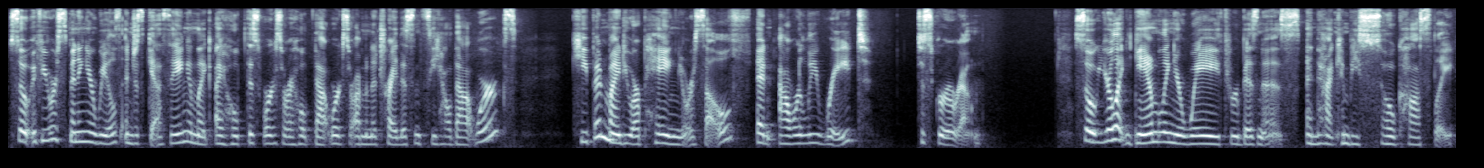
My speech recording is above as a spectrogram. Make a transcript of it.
So if you were spinning your wheels and just guessing and like, I hope this works or I hope that works or I'm going to try this and see how that works, keep in mind you are paying yourself an hourly rate to screw around. So you're like gambling your way through business, and that can be so costly.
